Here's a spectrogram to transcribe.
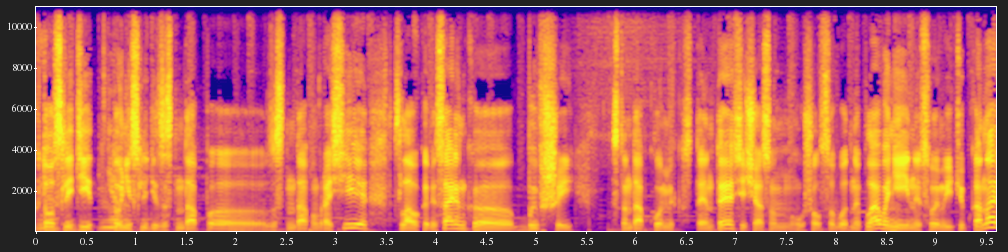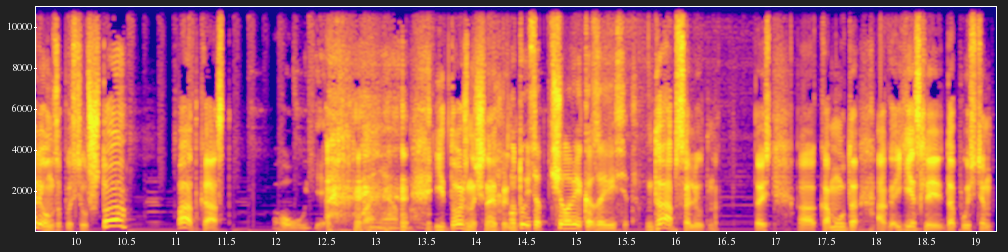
Кто Нет. следит, Нет. кто не следит за, стендап, э, за стендапом в России, Слава Комиссаренко, бывший стендап-комик с ТНТ, сейчас он ушел в свободное плавание, и на своем YouTube-канале он запустил что? Подкаст. Oh, yeah. Понятно. И тоже начинает... Ну, то есть от человека зависит. Да, абсолютно. То есть а, кому-то, а если, допустим,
